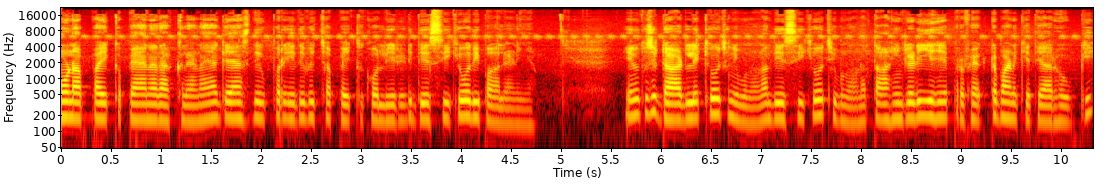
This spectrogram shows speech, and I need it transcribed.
ਹੁਣ ਆਪਾਂ ਇੱਕ ਪੈਨ ਰੱਖ ਲੈਣਾ ਆ ਗੈਸ ਦੇ ਉੱਪਰ, ਇਹਦੇ ਵਿੱਚ ਆਪਾਂ ਇੱਕ ਕੌਲੀ ਜਿਹੜੀ ਦੇਸੀ ਘਿਓ ਦੀ ਪਾ ਲੈਣੀ ਆ। ਇਹਨੂੰ ਤੁਸੀਂ ਡਾਡਲੇ ਘਿਓ 'ਚ ਨਹੀਂ ਬਣਾਉਣਾ, ਦੇਸੀ ਘਿਓ 'ਚ ਬਣਾਉਣਾ, ਤਾਂ ਹੀ ਜਿਹੜੀ ਇਹ ਪਰਫੈਕਟ ਬਣ ਕੇ ਤਿਆਰ ਹੋਊਗੀ।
